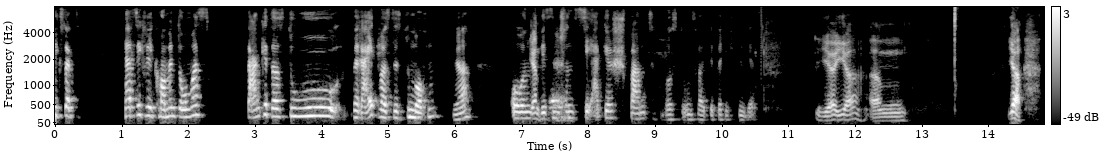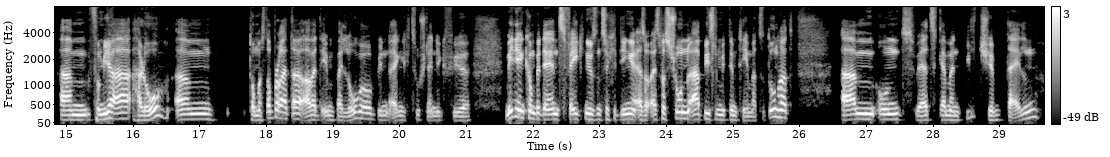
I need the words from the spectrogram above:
Wie gesagt, herzlich willkommen, Thomas. Danke, dass du bereit warst, das zu machen. Ja? Und Gern. wir sind schon sehr gespannt, was du uns heute berichten wirst. Ja, ja. Ähm, ja, ähm, von mir auch hallo. Ähm, Thomas Doppelreiter, arbeite eben bei Logo, bin eigentlich zuständig für Medienkompetenz, Fake News und solche Dinge, also alles, was schon ein bisschen mit dem Thema zu tun hat. Ähm, und werde jetzt gleich meinen Bildschirm teilen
